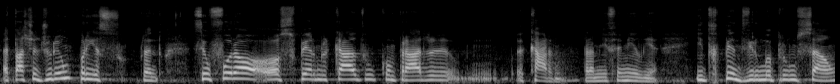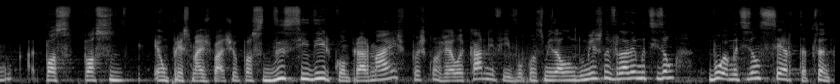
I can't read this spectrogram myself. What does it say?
a taxa de juros é um preço. Portanto, se eu for ao, ao supermercado comprar uh, carne para a minha família e de repente vir uma promoção, posso, posso é um preço mais baixo, eu posso decidir comprar mais, depois congelo a carne, enfim, vou consumir ao longo do mês. Na verdade, é uma decisão boa, é uma decisão certa. Portanto,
